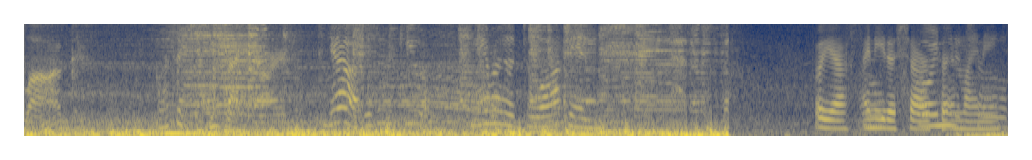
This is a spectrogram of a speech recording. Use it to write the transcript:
vlog oh that's a cute backyard yeah this is cute neighborhood to walk in. Yes. Oh yeah, so, I need a shower oh, curtain lining.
